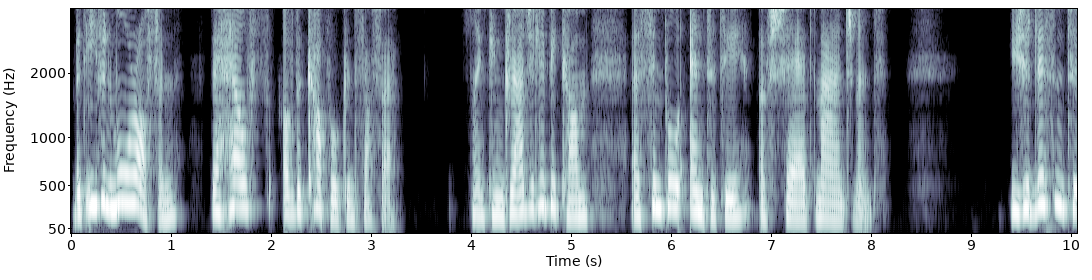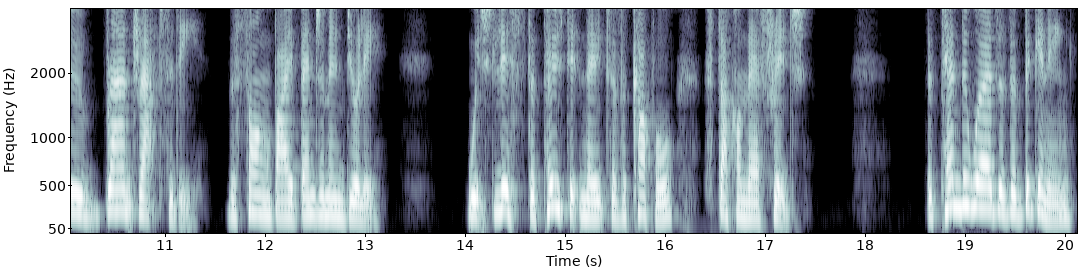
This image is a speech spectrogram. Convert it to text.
but even more often, the health of the couple can suffer and can gradually become a simple entity of shared management. You should listen to Brandt Rhapsody, the song by Benjamin Biolay, which lists the post it notes of a couple stuck on their fridge. The tender words of the beginning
